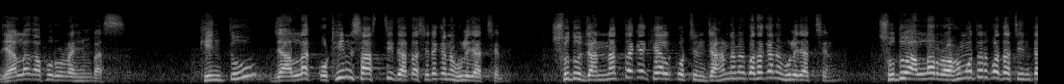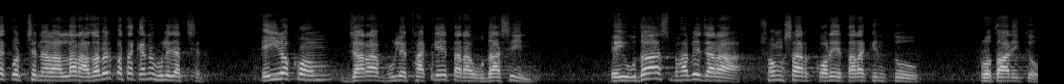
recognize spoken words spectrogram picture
যে আল্লাহ গাফুরুর রাহিম বাস। কিন্তু যে আল্লাহ কঠিন শাস্তি দাতা সেটা কেন ভুলে যাচ্ছেন? শুধু জান্নাতটাকে খেয়াল করছেন, জাহান্নামের কথা কেন ভুলে যাচ্ছেন? শুধু আল্লাহর রহমতের কথা চিন্তা করছেন আর আল্লাহর আজাবের কথা কেন ভুলে যাচ্ছেন? এই রকম যারা ভুলে থাকে, তারা উদাসীন। এই উদাসভাবে যারা সংসার করে, তারা কিন্তু প্রতারিত।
